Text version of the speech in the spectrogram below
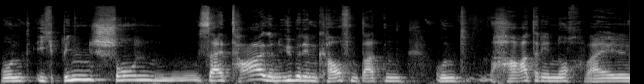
Und ich bin schon seit Tagen über dem Kaufen-Button und hadere noch, weil,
